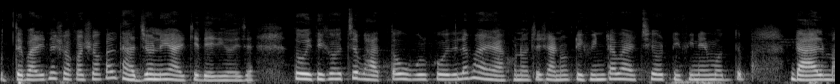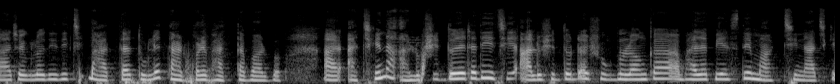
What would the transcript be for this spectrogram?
উঠতে পারি না সকাল সকাল, তার জন্যই আর কি দেরি হয়ে যায়। তো ওইদিকে হচ্ছে ভাতটাও উবুর করে দিলাম আর এখন হচ্ছে শানুর টিফিনটা বাড়ছি। ওর টিফিনের মধ্যে ডাল, মাছ ওগুলো দিয়ে দিচ্ছি, ভাতটা তুলে তারপরে ভাতটা বাড়বো। আর আজকে না আলু সিদ্ধ যেটা দিয়েছি, আলু সিদ্ধটা শুকনো লঙ্কা, ভাজা পেঁয়াজ দিয়ে মাখছি না। আজকে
